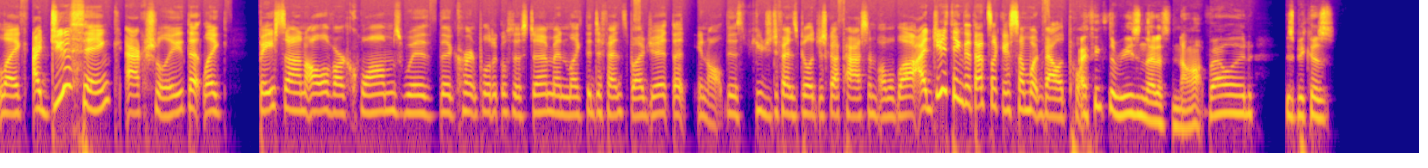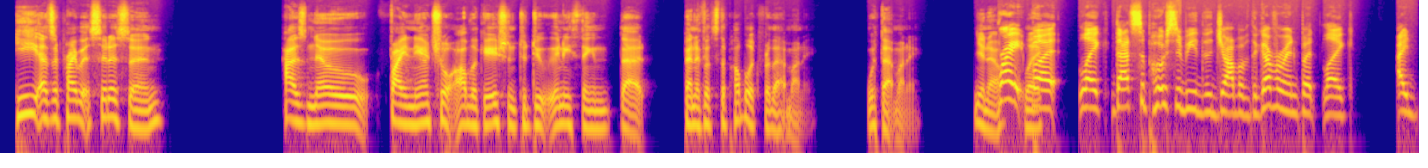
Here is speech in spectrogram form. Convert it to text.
like I do think actually that like based on all of our qualms with the current political system and like the defense budget that you know this huge defense bill just got passed and blah blah blah i do think that that's like a somewhat valid point I think the reason that it's not valid is because he, as a private citizen, has no financial obligation to do anything that benefits the public for that money, with that money. You know, right Like, but like that's supposed to be the job of the government but like i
